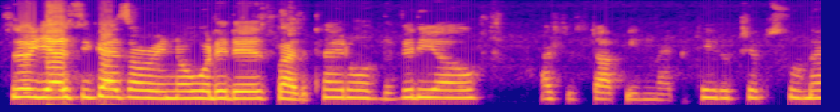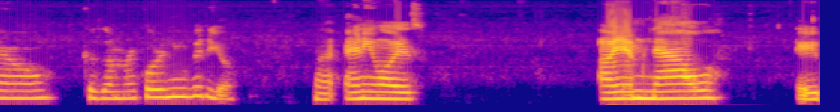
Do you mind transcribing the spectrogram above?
So yes, you guys already know what it is by the title of the video. I should stop eating my potato chips for now because I'm recording a video. But anyways, I am now a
